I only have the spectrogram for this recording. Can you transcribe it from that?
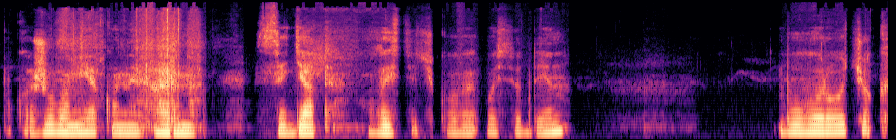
Покажу вам, як вони гарно сидять листячкові. Ось один бугорочок.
